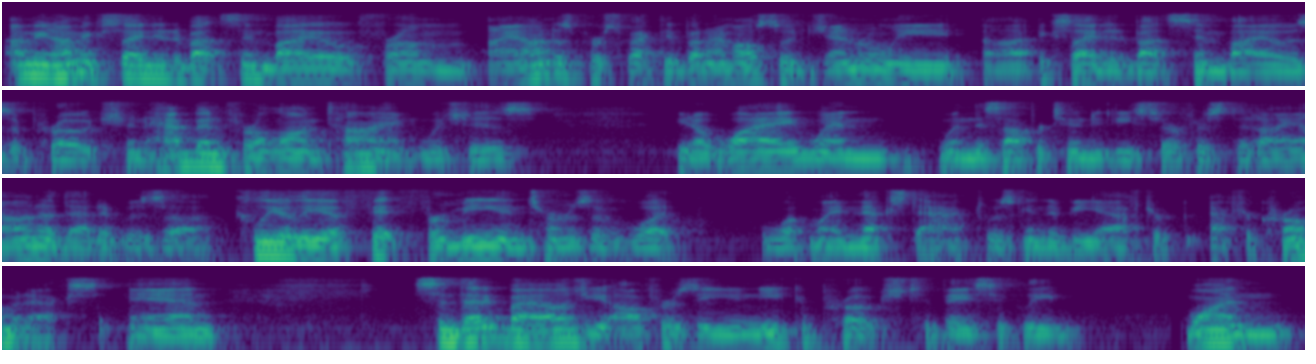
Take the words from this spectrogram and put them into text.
I mean, I'm excited about SynBio from Ayana's perspective, but I'm also generally uh, excited about SynBio's approach and have been for a long time, which is, you know, why when when this opportunity surfaced at Ayana, that it was uh, clearly a fit for me in terms of what what my next act was going to be after after Chromadex. And synthetic biology offers a unique approach to basically one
